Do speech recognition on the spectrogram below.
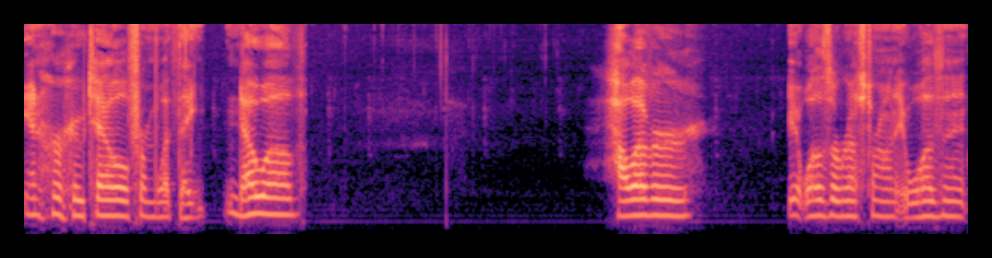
in her hotel from what they know of. However, it was a restaurant. It wasn't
